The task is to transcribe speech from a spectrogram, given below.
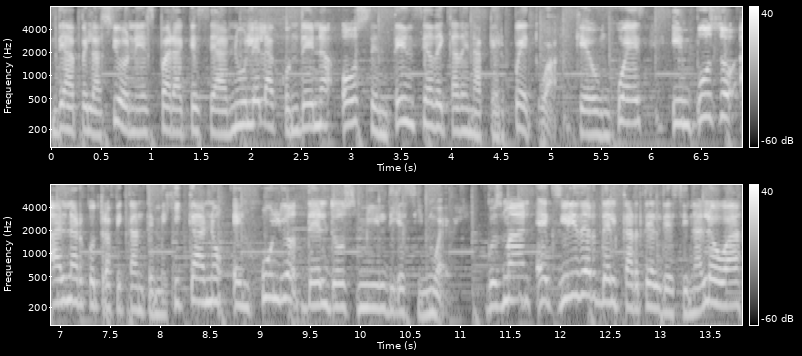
de apelaciones para que se anule la condena o sentencia de cadena perpetua que un juez impuso al narcotraficante mexicano en julio del 2019. Guzmán, ex líder del cartel de Sinaloa,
